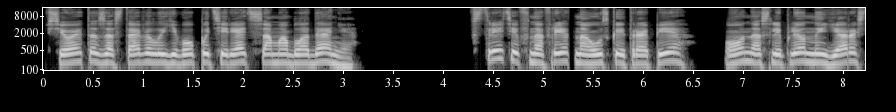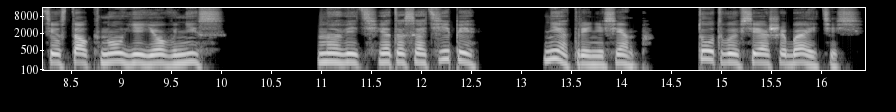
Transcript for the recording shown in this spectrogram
все это заставило его потерять самообладание. Встретив Нафред на узкой тропе, он, ослепленный яростью, столкнул ее вниз. Но ведь это Сатипи... Нет, Ренесенп, тут вы все ошибаетесь.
